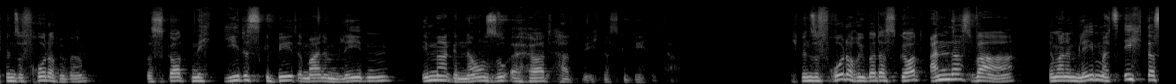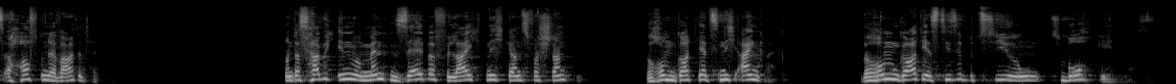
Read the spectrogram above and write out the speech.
Ich bin so froh darüber, dass Gott nicht jedes Gebet in meinem Leben immer genau so erhört hat, wie ich das gebetet habe. Ich bin so froh darüber, dass Gott anders war in meinem Leben, als ich das erhofft und erwartet hätte. Und das habe ich in Momenten selber vielleicht nicht ganz verstanden. Warum Gott jetzt nicht eingreift. Warum Gott jetzt diese Beziehung zu Bruch gehen lässt.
